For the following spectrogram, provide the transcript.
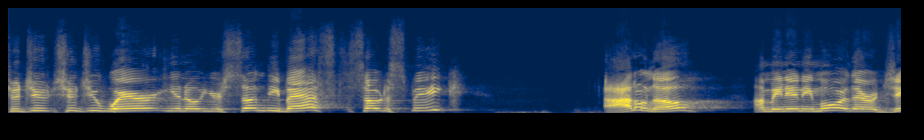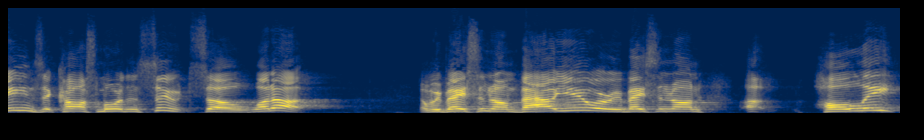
Should you, should you wear, you know, your Sunday best, so to speak? I don't know. I mean, anymore, there are jeans that cost more than suits, so what up? Are we basing it on value or are we basing it on uh, holy?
